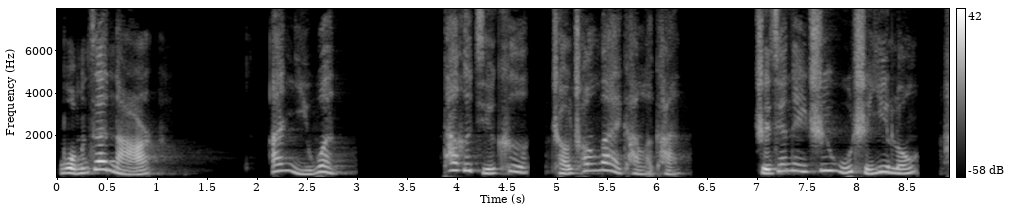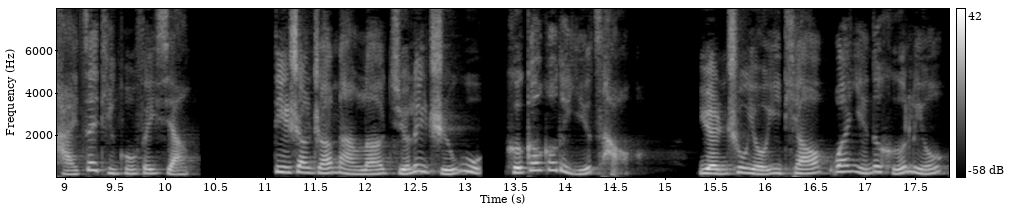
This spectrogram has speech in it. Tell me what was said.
我们在哪儿？安妮问。他和杰克朝窗外看了看，只见那只无齿翼龙还在天空飞翔，地上长满了蕨类植物和高高的野草。远处有一条蜿蜒的河流，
